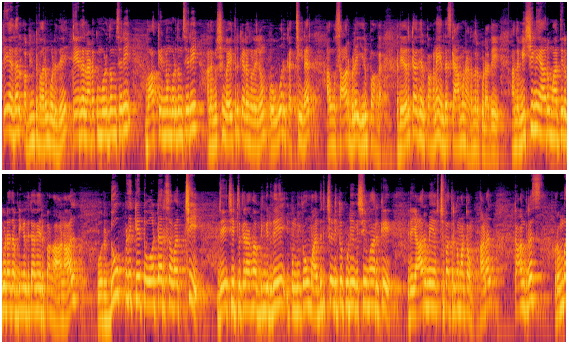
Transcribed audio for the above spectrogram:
தேர்தல் அப்படின்ட்டு வரும்பொழுது தேர்தல் நடக்கும் பொழுதும் சரி வாக்கு எண்ணும் பொழுதும் சரி அந்த மிஷின் வைத்திருக்க இடங்களிலும் ஒவ்வொரு கட்சியினர் அவங்க சார்பில் இருப்பாங்க. அது எதற்காக இருப்பாங்கன்னா எந்த ஸ்கேமும் நடந்துடக்கூடாது. அந்த மிஷினை யாரும் மாற்றிடக்கூடாது அப்படிங்கிறதுக்காக இருப்பாங்க. ஆனால் ஒரு டூப்ளிகேட் ஓட்டர்ஸை வச்சு ஜெயிச்சிட்டு இருக்கிறாங்க அப்படிங்கிறது இப்போ மிகவும் அதிர்ச்சி அளிக்கக்கூடிய விஷயமா இருக்கு. இதை யாருமே யோசிச்சு பார்த்துருக்க மாட்டோம். ஆனால் காங்கிரஸ் ரொம்ப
